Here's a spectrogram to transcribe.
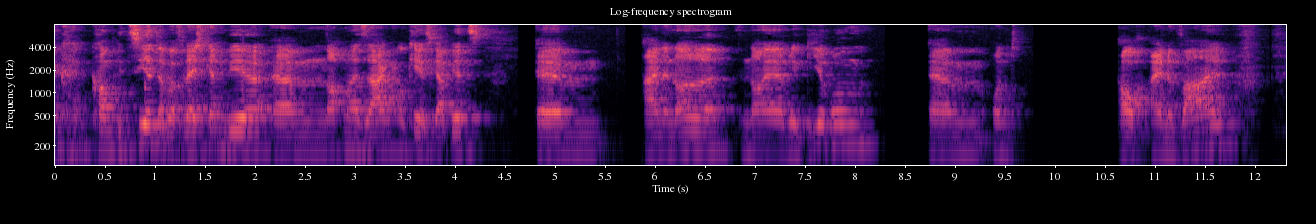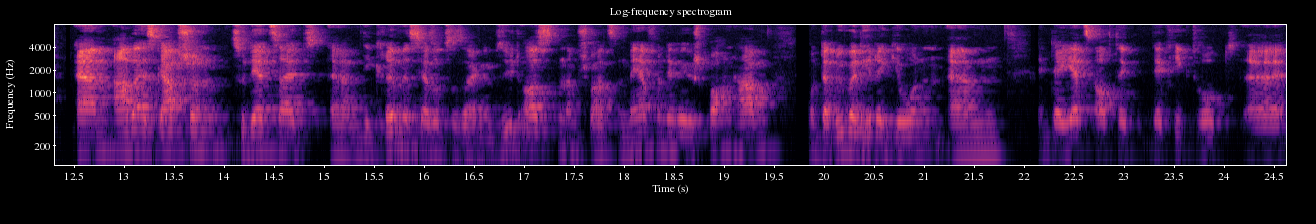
kompliziert, aber vielleicht können wir ähm, nochmal sagen, okay, es gab jetzt ähm, eine neue, neue Regierung ähm, und auch eine Wahl. Ähm, aber es gab schon zu der Zeit, ähm, die Krim ist ja sozusagen im Südosten, am Schwarzen Meer, von dem wir gesprochen haben, und darüber die Region, ähm, in der jetzt auch der, der Krieg tobt, äh,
